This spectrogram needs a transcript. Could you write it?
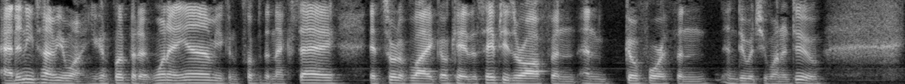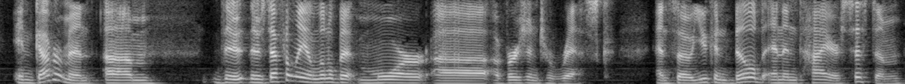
at any time you want. You can flip it at 1 a.m., you can flip it the next day. It's sort of like, okay, the safeties are off and, and go forth and, and do what you want to do in government, um, there, there's definitely a little bit more uh, aversion to risk. And so you can build an entire system,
